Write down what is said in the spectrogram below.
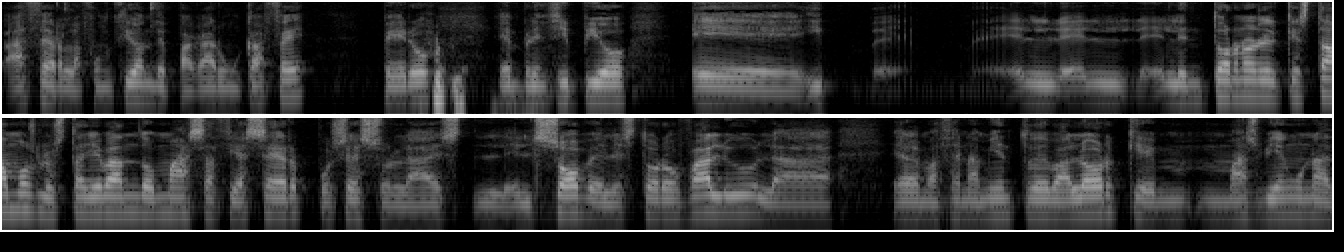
hacer la función de pagar un café, pero en principio eh, y, el, entorno en el que estamos lo está llevando más hacia ser, pues eso, el SOV, el Store of Value, el almacenamiento de valor, que más bien una,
